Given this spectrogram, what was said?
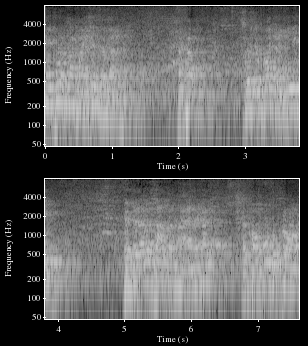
มีโทษมากมายเช่นเดียวกันนะครับโดยเฉพาะอย่างยิ่งเดี๋ยวจะได้รับทราบปัญหานะครับ ของผู้ปกครอง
